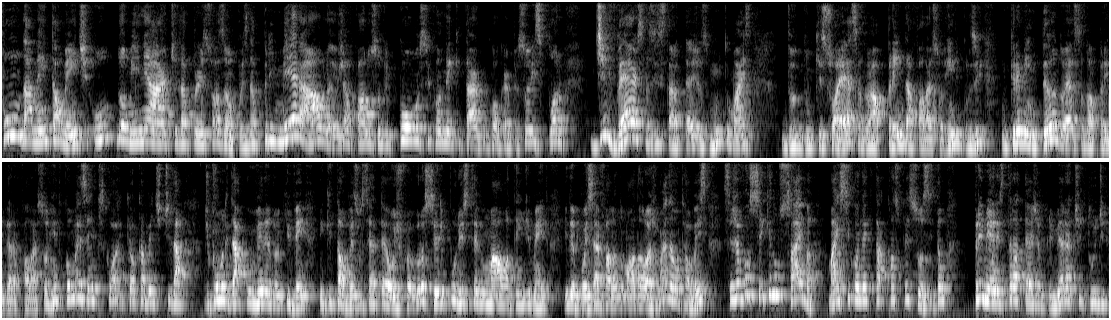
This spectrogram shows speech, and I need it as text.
fundamentalmente o domínio a arte da persuasão, pois na primeira aula eu já falo sobre como se conectar com qualquer pessoa e exploro diversas estratégias muito mais do, do, que só essa, do aprenda a falar sorrindo, inclusive incrementando essa do aprender a falar sorrindo, como exemplos que eu, que eu acabei de te dar, de como lidar com o vendedor que vem e que talvez você até hoje foi grosseiro e por isso teve um mau atendimento e depois sai falando mal da loja. Mas não, talvez seja você que não saiba mais se conectar com as pessoas. Então, Primeira estratégia, primeira atitude,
